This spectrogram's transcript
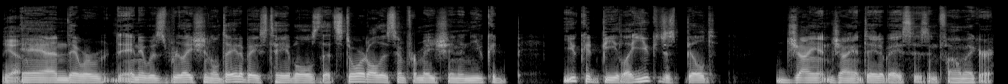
Yeah. And they were and it was relational database tables that stored all this information and you could you could be like you could just build giant giant databases in FileMaker.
